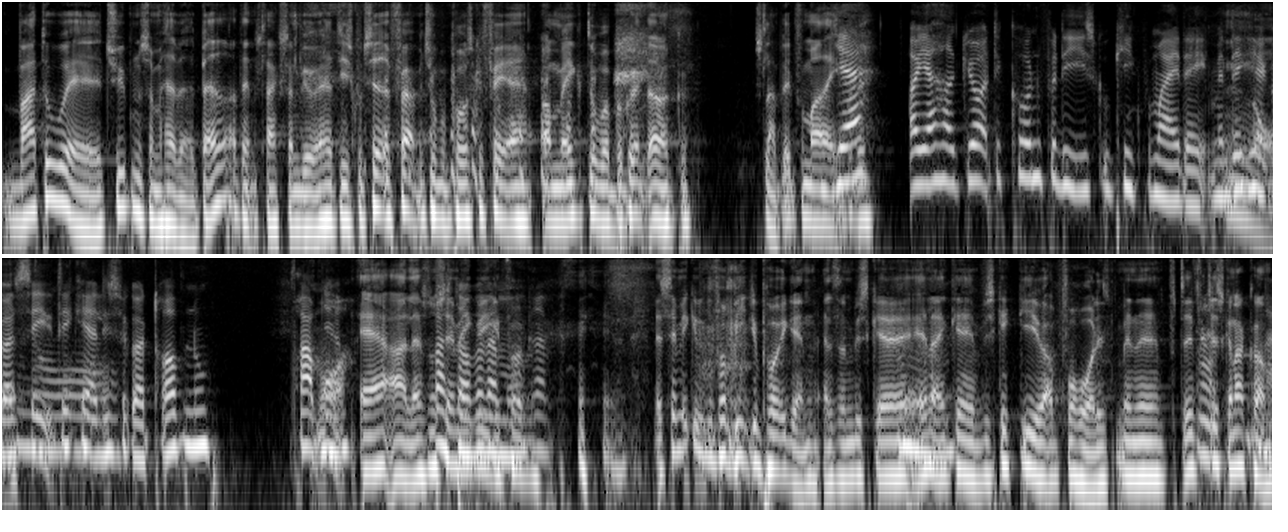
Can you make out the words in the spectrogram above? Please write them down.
var du øh, typen, som havde været bad og den slags, som vi jo havde diskuteret før vi tog på påskeferie, om ikke du var begyndt at slappe lidt for meget af Ja, det? og jeg havde gjort det kun, fordi I skulle kigge på mig i dag. Men det kan jeg Nå. godt se. Det kan jeg lige så godt droppe nu. Fremover. Ja, og lad os nu se, om ikke vi kan få, lad os se, om ikke vi kan få video på igen. Altså, vi skal, mm. heller ikke, øh, vi skal ikke give op for hurtigt, men øh, det, det skal nok komme.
